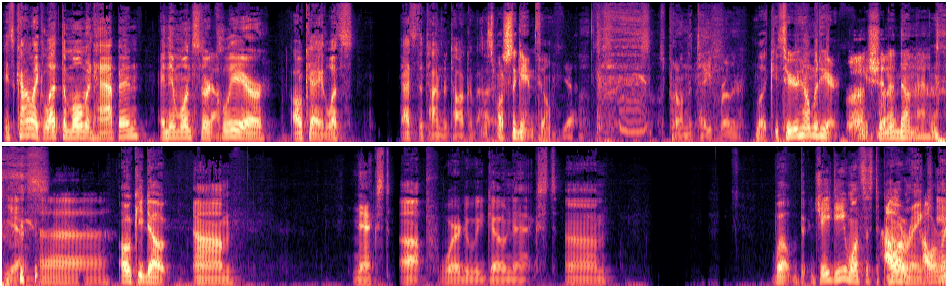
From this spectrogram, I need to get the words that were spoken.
it's kind of like let the moment happen, and then once they're Yeah. clear, okay, let's. That's the time to talk about it. Let's it. watch the game film. Yeah. Let's put on the tape, brother. Look, you threw your helmet here. You shouldn't have done that. Yes. Uh, Okie doke. Um, next up, where do we go next? Um, well, JD wants us to power, Power- rank power anything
